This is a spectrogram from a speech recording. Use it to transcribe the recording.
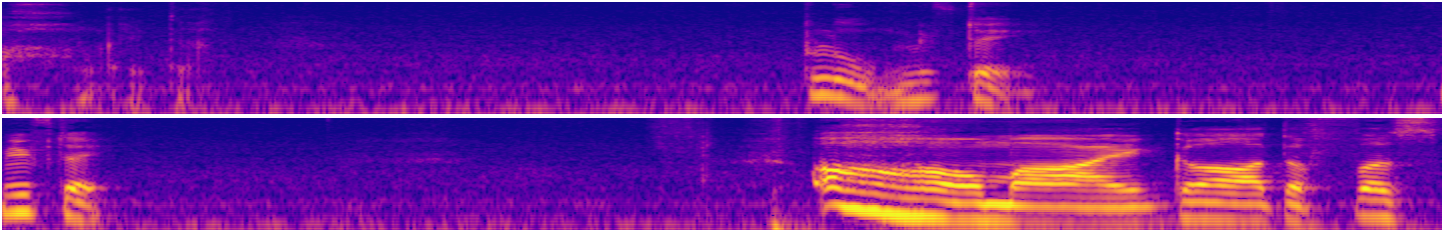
Oh, like that. Blue, move there. Move there. Oh my god, the first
